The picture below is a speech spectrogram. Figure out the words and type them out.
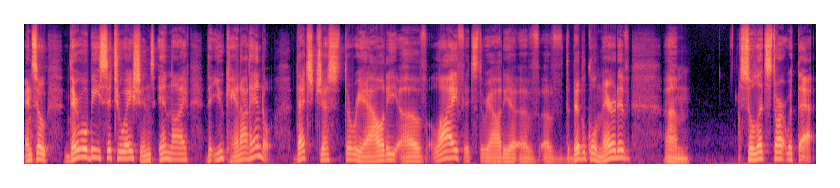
And so there will be situations in life that you cannot handle. That's just the reality of life. It's the reality of, of the biblical narrative. Um, so let's start with that.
